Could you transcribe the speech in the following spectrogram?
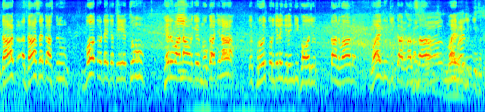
10 ਅਗਸਤ ਨੂੰ ਬਹੁਤ ਵੱਡੇ ਜਥੇ ਇੱਥੋਂ ਫਿਰ ਰਵਾਨਾ ਹੋਣਗੇ ਮੋਗਾ ਜ਼ਿਲ੍ਹਾ ਤੇ ਫਿਰੋਜ਼ਪੁਰ ਜ਼ਿਲ੍ਹੇ ਦੀ ਰਹਿੰਦੀ ਫੌਜ। ਧੰਨਵਾਦ। ਵਾਹਿਗੁਰੂ ਜੀ ਕਾ ਖਾਲਸਾ, ਵਾਹਿਗੁਰੂ ਜੀ ਕੀ ਫਤਿਹ।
